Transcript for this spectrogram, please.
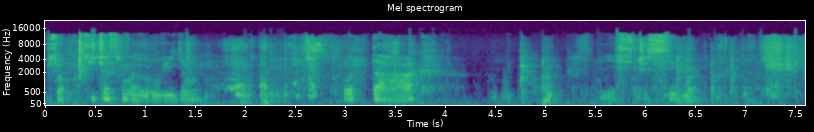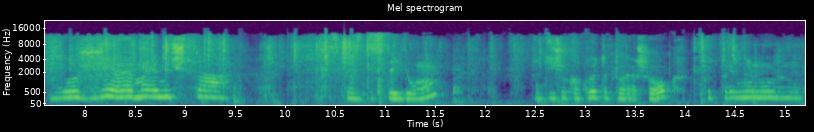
Все, сейчас мы увидим. Вот так. Я сейчас себе. Боже, моя мечта. Сейчас достаем. Тут еще какой-то порошок, который не нужен.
